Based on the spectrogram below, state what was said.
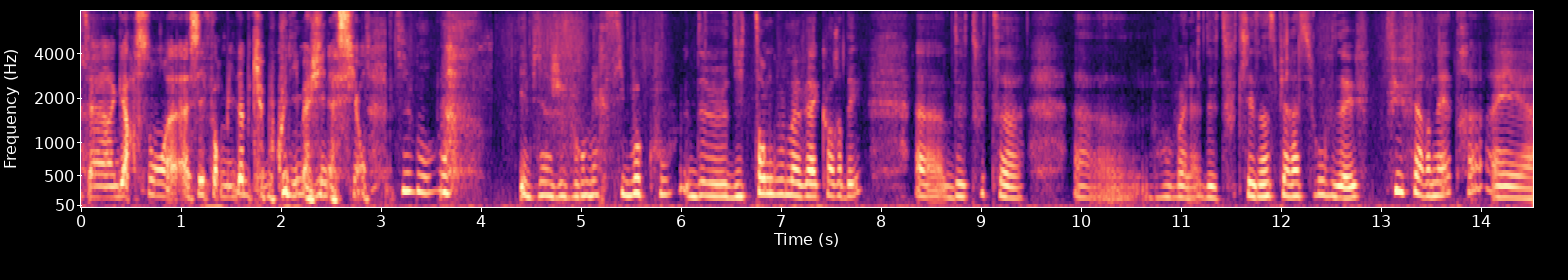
C'est un garçon assez formidable qui a beaucoup d'imagination. Effectivement. Eh bien, je vous remercie beaucoup de- du temps que vous m'avez accordé, euh, de, toutes, euh, voilà, de toutes les inspirations que vous avez pu faire naître. Et, euh,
